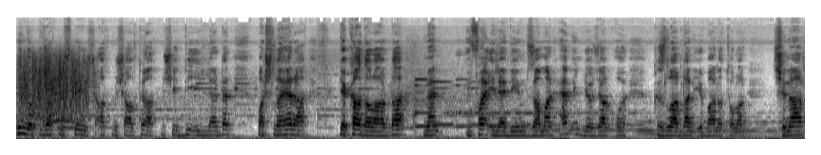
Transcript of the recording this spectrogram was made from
1965, 66, 67 illərdən başlayaraq dekadalarda mən ifa elədiyim zaman həmin gözəl o qızlardan ibarət olan Çınar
